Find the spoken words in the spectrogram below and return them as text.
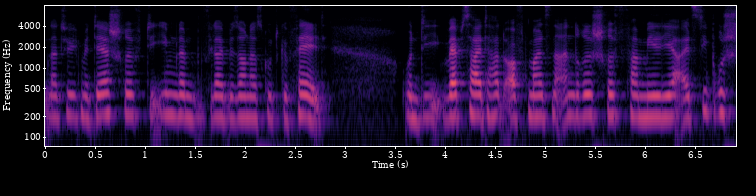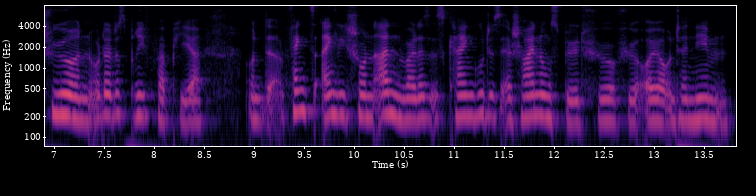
natürlich mit der Schrift, die ihm dann vielleicht besonders gut gefällt. Und die Webseite hat oftmals eine andere Schriftfamilie als die Broschüren oder das Briefpapier. Und da fängt es eigentlich schon an, weil das ist kein gutes Erscheinungsbild für, für euer Unternehmen.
